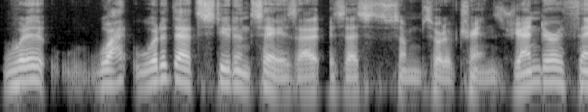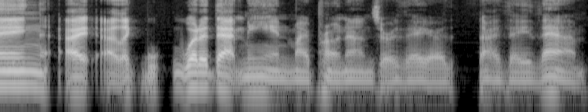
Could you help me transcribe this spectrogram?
what what what did that student say? Is that is that some sort of transgender thing? I, I like what did that mean? My pronouns are they or are they them?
